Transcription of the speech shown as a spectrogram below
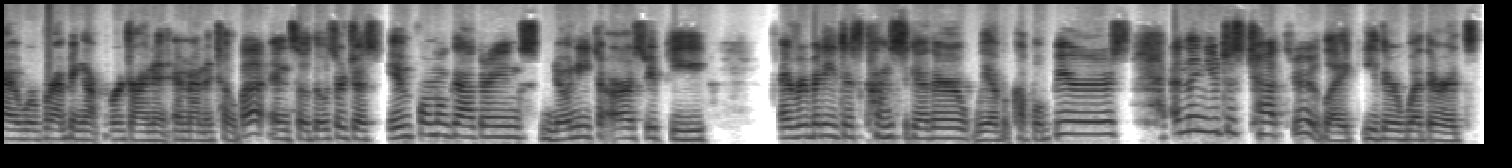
and we're ramping up Regina and Manitoba. And so those are just informal gatherings, no need to RSVP everybody just comes together we have a couple beers and then you just chat through like either whether it's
